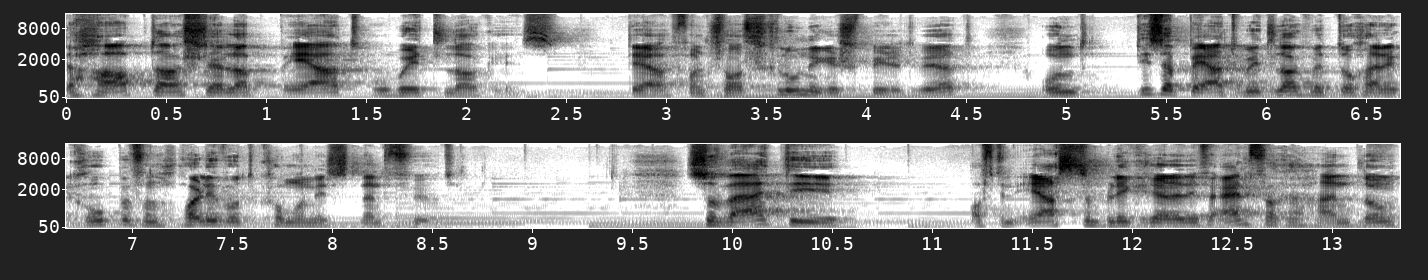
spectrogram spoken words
der Hauptdarsteller Bert Whitlock ist, der von George Clooney gespielt wird. Und dieser Bert Whitlock wird durch eine Gruppe von Hollywood-Kommunisten entführt. Soweit die auf den ersten Blick relativ einfache Handlung,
